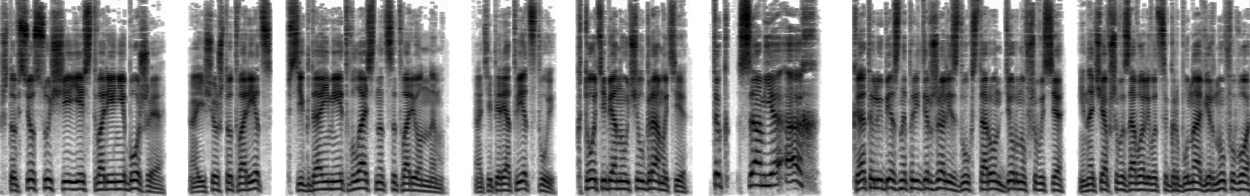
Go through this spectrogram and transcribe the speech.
что все сущее есть творение Божие, а еще что Творец всегда имеет власть над сотворенным. А теперь ответствуй, кто тебя научил грамоте? «Так сам я, ах!» Каты любезно придержали с двух сторон дернувшегося и начавшего заваливаться горбуна, вернув его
